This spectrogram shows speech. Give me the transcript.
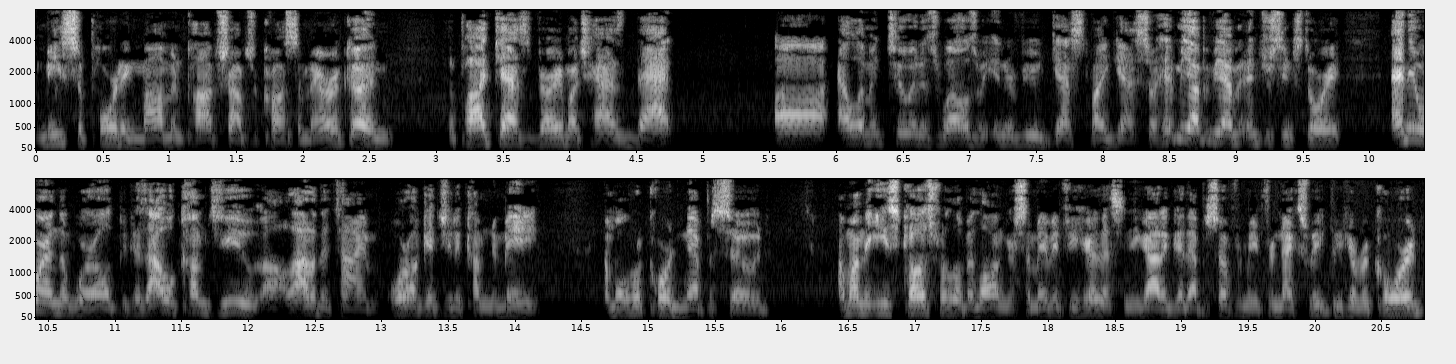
me supporting mom and pop shops across America. And the podcast very much has that uh, element to it as well as we interviewed guest by guest. So hit me up if you have an interesting story anywhere in the world because I will come to you a lot of the time, or I'll get you to come to me and we'll record an episode. I'm on the East Coast for a little bit longer, so maybe if you hear this and you got a good episode for me for next week, we can record.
